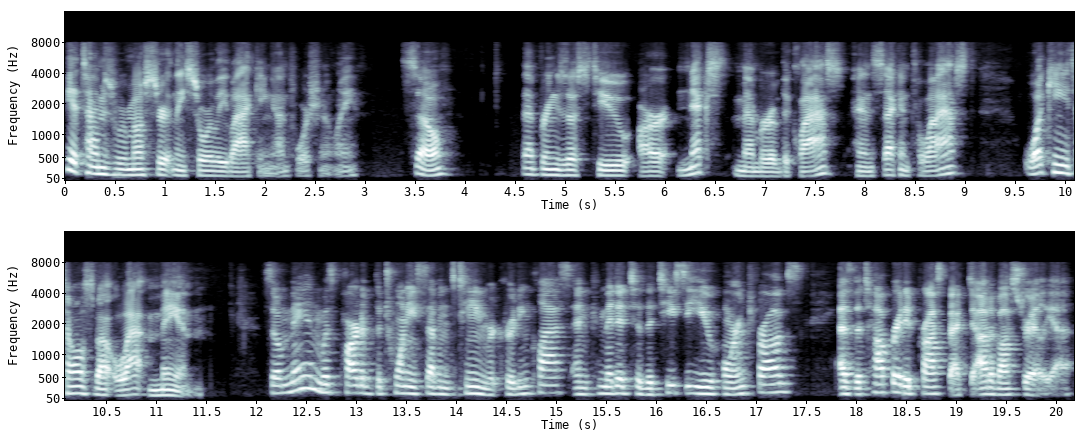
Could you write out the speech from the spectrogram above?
we at times we're most certainly sorely lacking, unfortunately. So that brings us to our next member of the class and second to last. What can you tell us about Lat Mayen? So Mayen was part of the 2017 recruiting class and committed to the TCU Horned Frogs as the top-rated prospect out of Australia.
